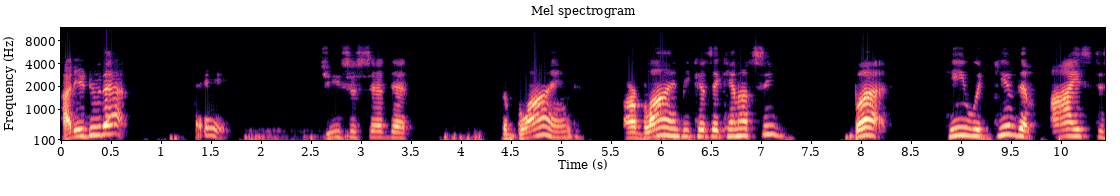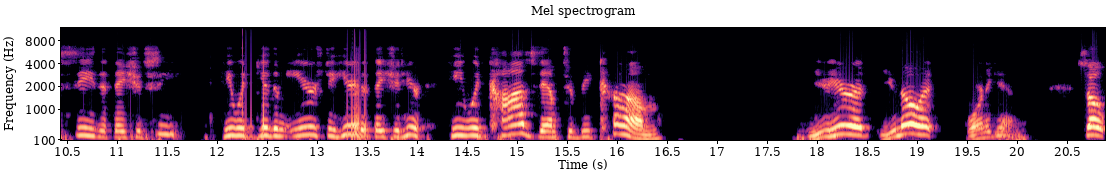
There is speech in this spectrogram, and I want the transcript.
How do you do that? Hey, Jesus said that the blind are blind because they cannot see. But he would give them eyes to see that they should see. He would give them ears to hear that they should hear. He would cause them to become, you hear it, you know it, born again. So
